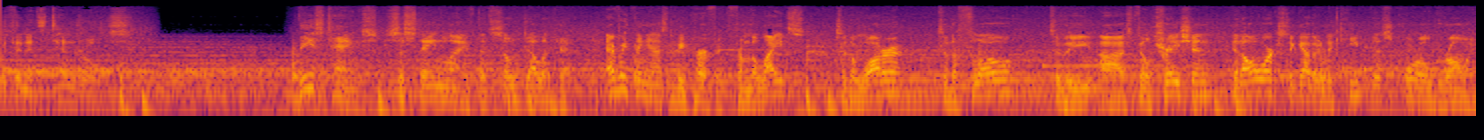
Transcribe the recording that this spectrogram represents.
within its tendrils. These tanks sustain life that's so delicate. Everything has to be perfect, from the lights to the water to the flow to the uh, filtration. It all works together to keep this coral growing.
